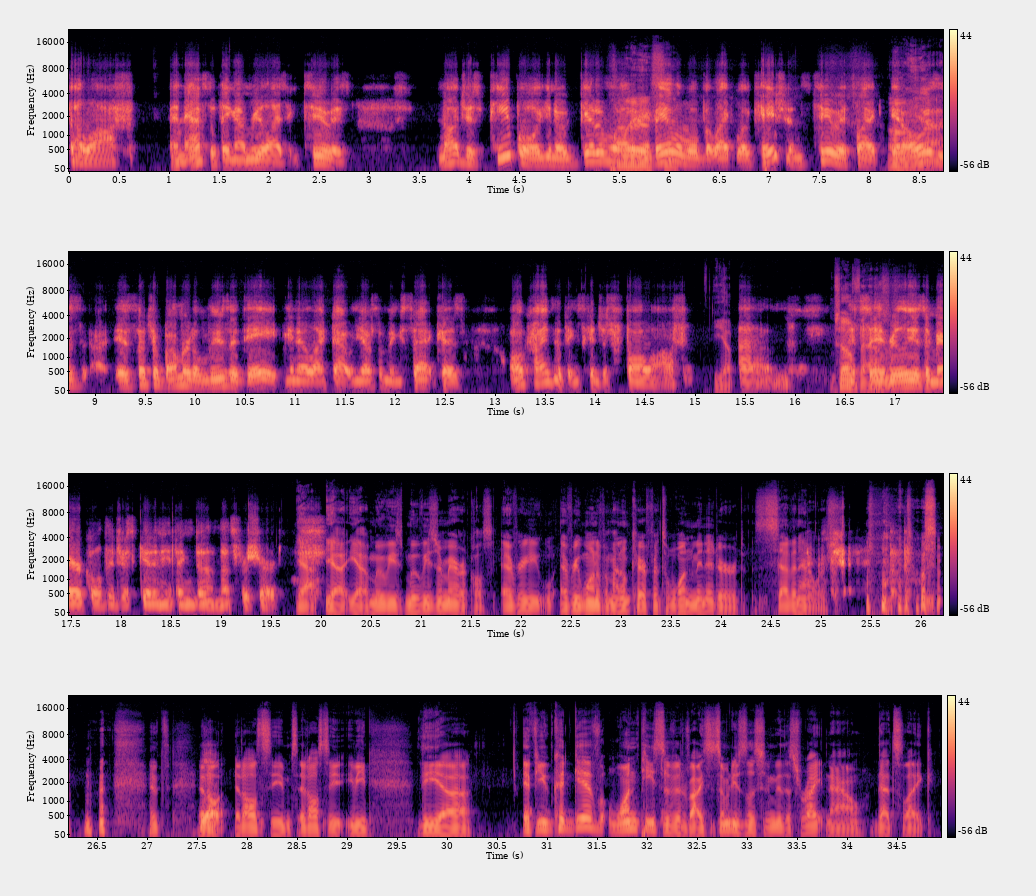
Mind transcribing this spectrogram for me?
fell off, and that's the thing I'm realizing too is not just people, you know, get them while they're available, but like locations too. It's like it Oh, always yeah. is is such a bummer to lose a date, you know, like that when you have something set because all kinds of things can just fall off. Yep. Um, So it really is a miracle to just get anything done. That's for sure. Yeah, yeah, yeah. Movies, movies are miracles. Every every one of them. I don't care if it's one minute or seven hours. it's it Yeah. all it all seems it all see. I mean, the uh, if you could give one piece of advice to somebody who's listening to this right now, that's like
